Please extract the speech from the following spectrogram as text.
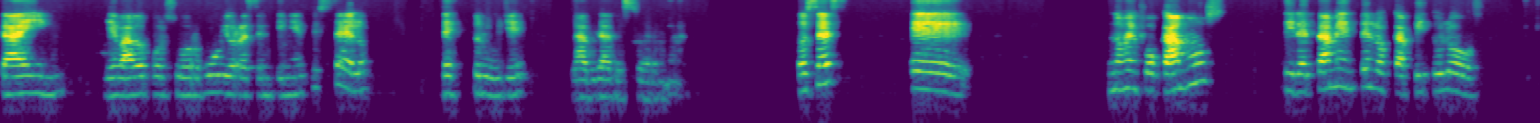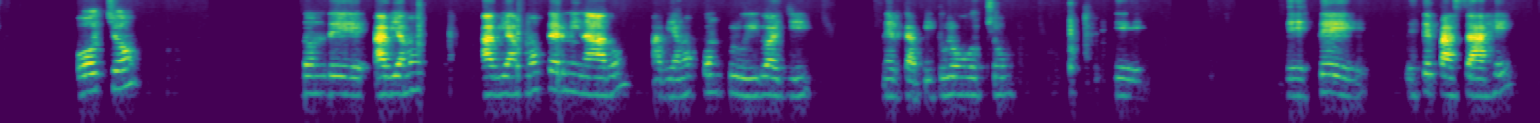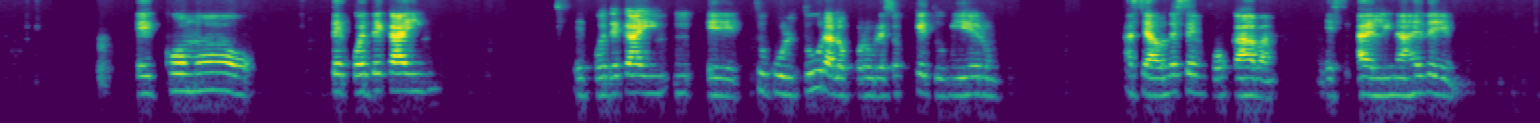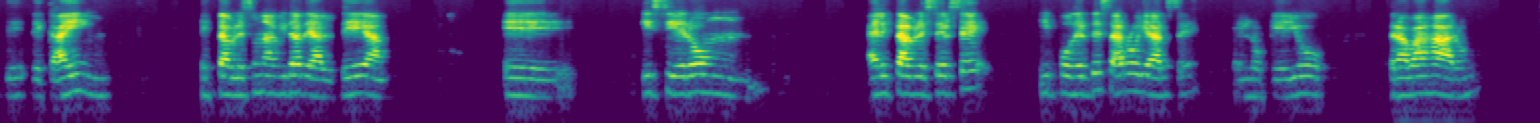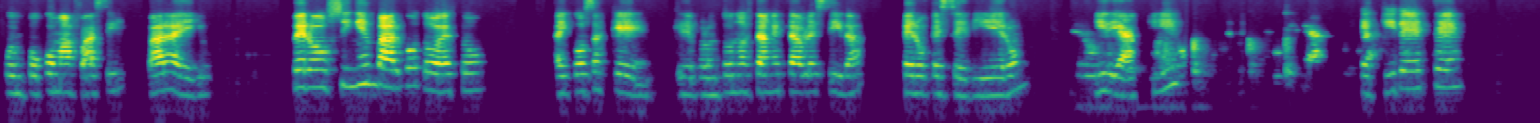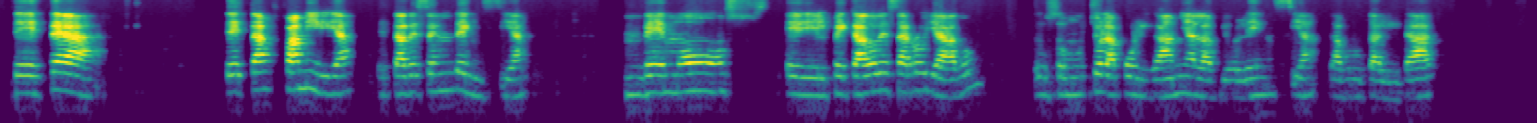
Caín, llevado por su orgullo, resentimiento y celo, destruye la vida de su hermano. Entonces, eh, nos enfocamos directamente en los capítulos 8, donde habíamos, habíamos terminado, habíamos concluido allí en el capítulo 8 de, este, este pasaje, es como después de Caín, después de Caín, eh, su cultura, los progresos que tuvieron, hacia dónde se enfocaban, es el linaje de, de, Caín, establece una vida de aldea, eh, hicieron, al establecerse y poder desarrollarse en lo que ellos trabajaron, fue un poco más fácil para ellos. Pero sin embargo, todo esto, hay cosas que, que de pronto no están establecidas pero que se dieron. Y de aquí, de aquí de este, de esta, de esta familia, esta descendencia, vemos el pecado desarrollado, usó mucho la poligamia, la violencia, la brutalidad.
